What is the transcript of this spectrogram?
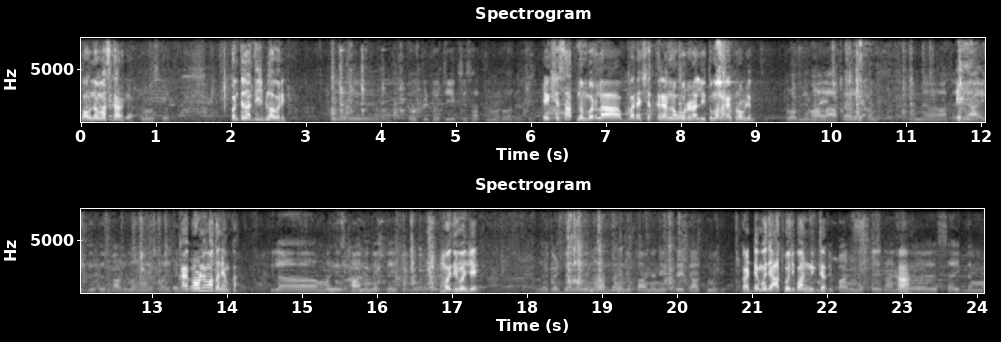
पाहू नमस्कार. नमस्कार. कोणत्या जातीची फ्लावर आहे? टोकिटोची एकशे सात नंबर व्हरायटी एकशे सात नंबरला बऱ्याच शेतकऱ्यांना ओरड आली. तुम्हाला काय प्रॉब्लेम प्रॉब्लेम आला आपल्याला पण. पण आता जे आहे ते तर काढून आणलं पाहिजे. काय प्रॉब्लेम होता नेमका? तिला मध्येच पाणी निघता येत मध्ये म्हणजे? या गड्ड्यामध्ये ना आतमध्ये पाणी निघता येतं आतमध्ये. गड्ड्यामध्ये आतमध्ये पाणी निघतात? पाणी निघता येत हा. आणि स- एकदम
